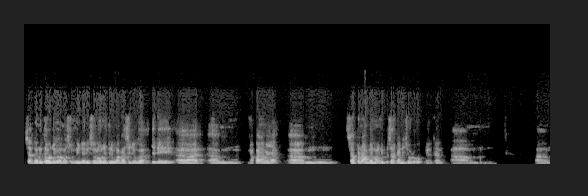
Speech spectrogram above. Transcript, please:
saya baru tahu juga Mas Lufi dari Solo nih terima kasih juga. Jadi uh, um, apa namanya um, saya pernah memang dibesarkan di Solo ya kan? Um, um,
